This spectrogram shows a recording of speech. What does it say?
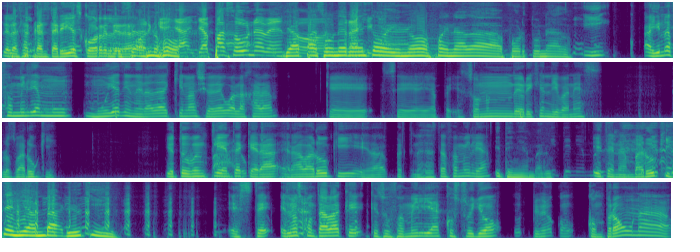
de las alcantarillas, corre, le O da. sea, no. ya, ya pasó un evento. Ya pasó un evento trágico. y no fue nada afortunado. Y hay una familia muy, muy adinerada aquí en la ciudad de Guadalajara que se, son de origen libanés, los Baruki. Yo tuve un cliente que era, era Baruki, era, pertenece a esta familia, Y tenían Y baruki. y tenían Baruki. Tenían baruki. Este, él nos contaba que, su familia construyó, primero co- compró una,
